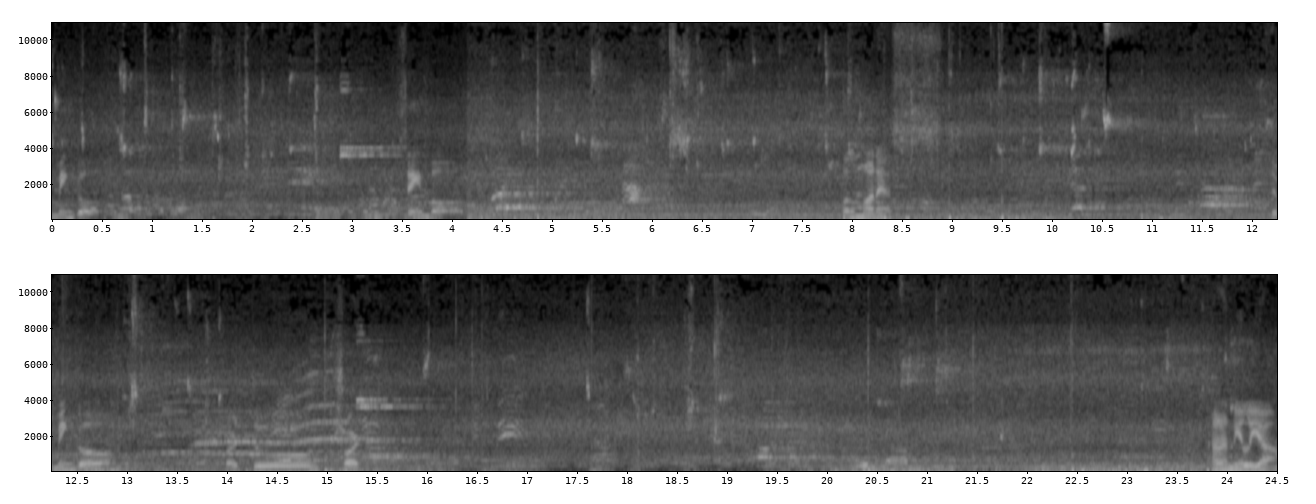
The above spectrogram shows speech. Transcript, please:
Domingo. Same ball. Domingo for two short. Caranelia.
